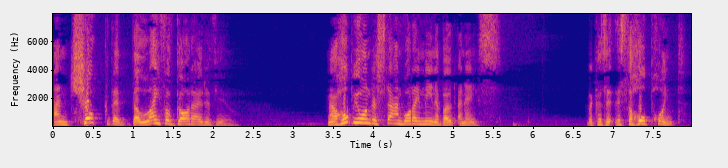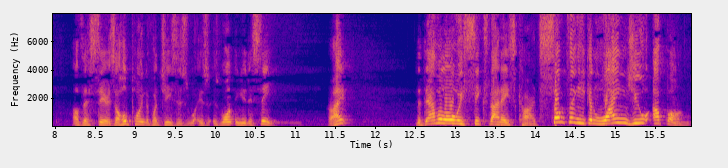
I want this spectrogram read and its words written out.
and choke the, the life of God out of you. Now I hope you understand what I mean about an ace. Because it's the whole point of this series, the whole point of what Jesus is, is wanting you to see. Right? The devil always seeks that ace card. Something he can wind you up on.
